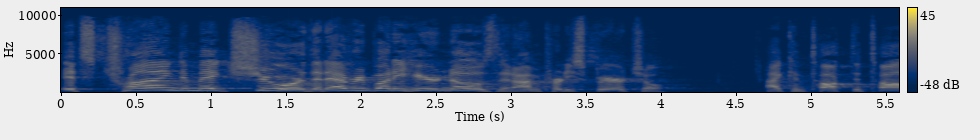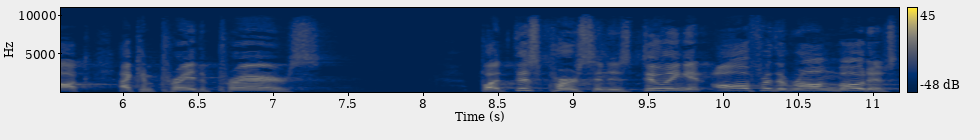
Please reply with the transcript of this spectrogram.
it's trying to make sure that everybody here knows that I'm pretty spiritual. I can talk the talk. I can pray the prayers. But this person is doing it all for the wrong motives.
